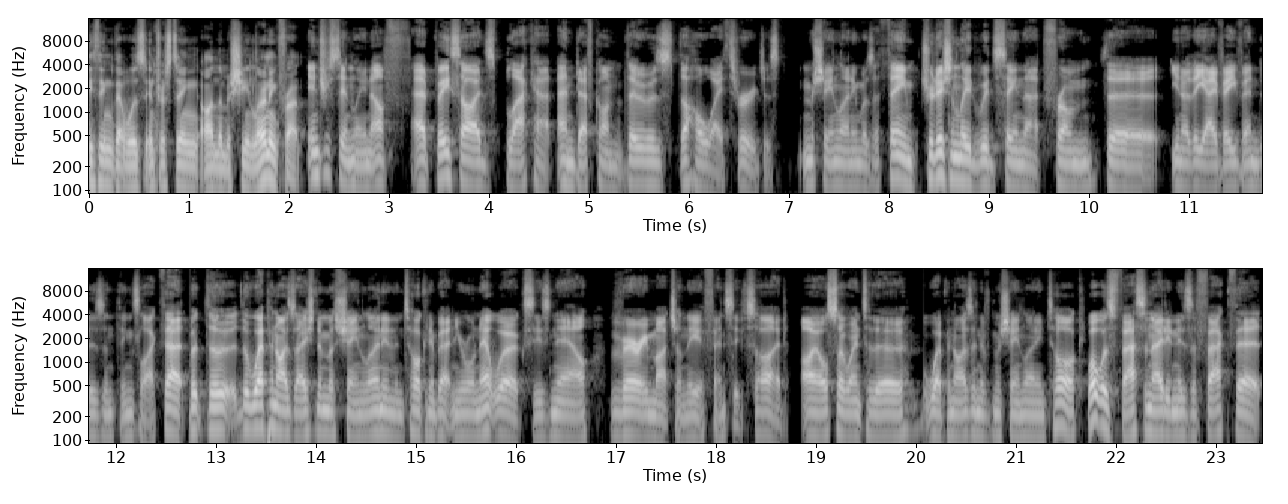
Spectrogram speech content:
anything that was interesting on the machine learning front? Interestingly enough, at B-Sides, Black Hat, and DEF CON, there was the whole way through just machine learning was a theme. Traditionally, we'd seen that from the you know the AV vendors and things like that. But the the weaponization of machine learning and talking about neural networks is now very much on the offensive side. I also went to the weaponizing of machine learning talk. What was fascinating is the fact that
